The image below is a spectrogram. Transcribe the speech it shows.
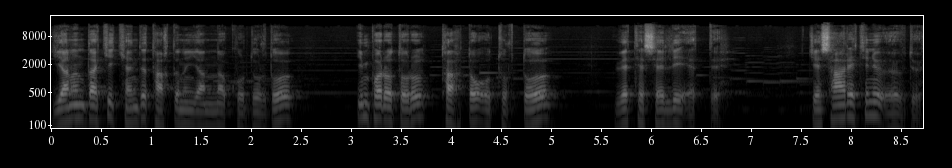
yanındaki kendi tahtının yanına kurdurdu. İmparatoru tahta oturttu ve teselli etti. Cesaretini övdü.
